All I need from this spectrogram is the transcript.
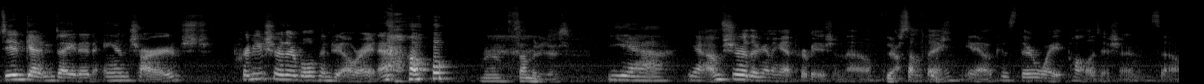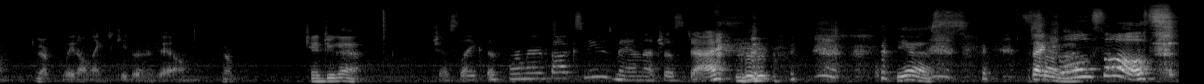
did get indicted and charged. Pretty sure they're both in jail right now. Well, somebody does. Yeah, yeah. I'm sure they're gonna get probation though, Yeah, or something. You know, because they're white politicians, so Yep. we don't like to keep them in jail. Can't do that. Just like the former Fox News man that just died. Yes. Sexual assault,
